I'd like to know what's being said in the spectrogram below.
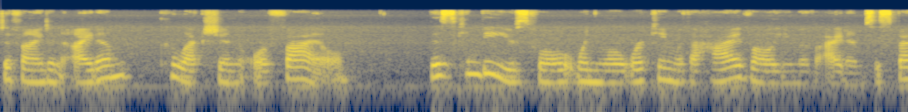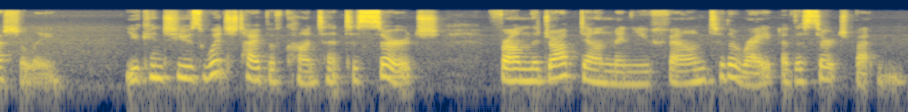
to find an item, collection, or file. This can be useful when you are working with a high volume of items especially. You can choose which type of content to search from the drop-down menu found to the right of the search button.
